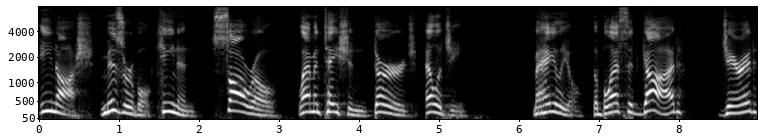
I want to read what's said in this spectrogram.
Enosh, miserable. Kenan, sorrow. Lamentation, dirge, elegy. Mahalalel, the blessed God, Jared,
